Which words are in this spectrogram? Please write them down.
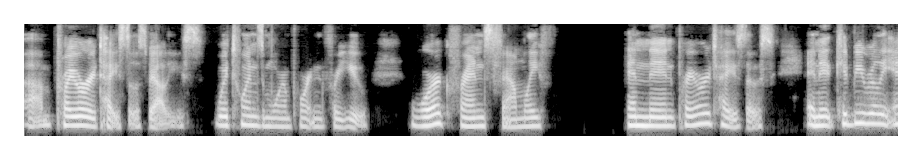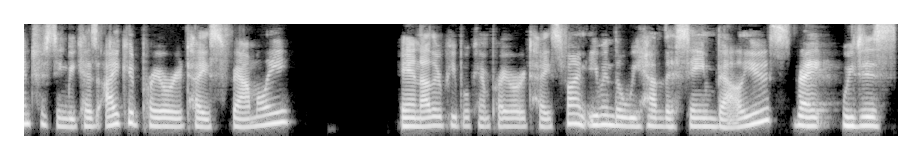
um, prioritize those values. Which one's more important for you? Work, friends, family, and then prioritize those. And it could be really interesting because I could prioritize family and other people can prioritize fun, even though we have the same values. Right. We just,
